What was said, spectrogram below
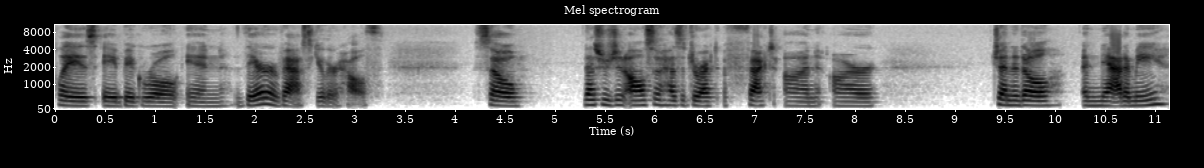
plays a big role in their vascular health. So, estrogen also has a direct effect on our genital anatomy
